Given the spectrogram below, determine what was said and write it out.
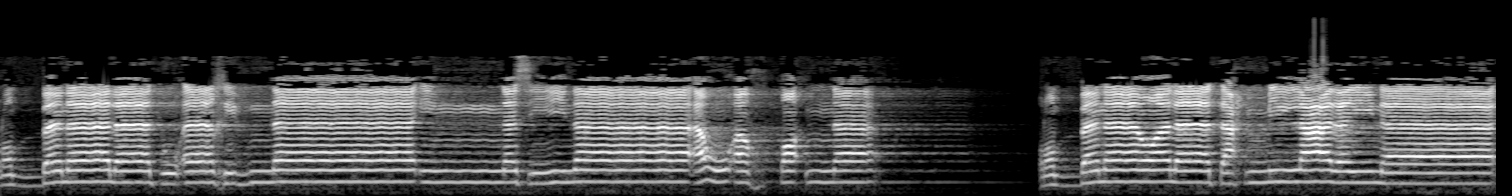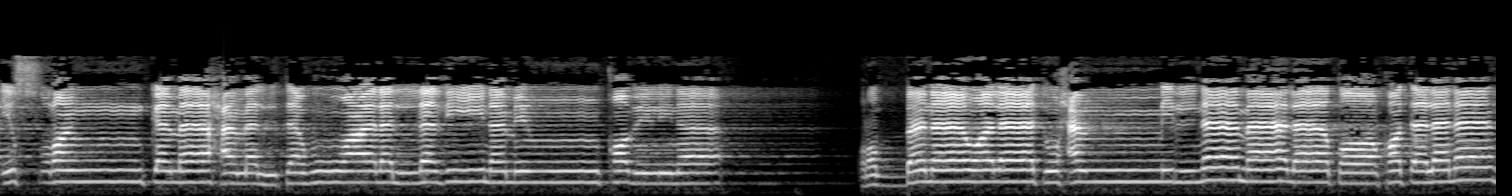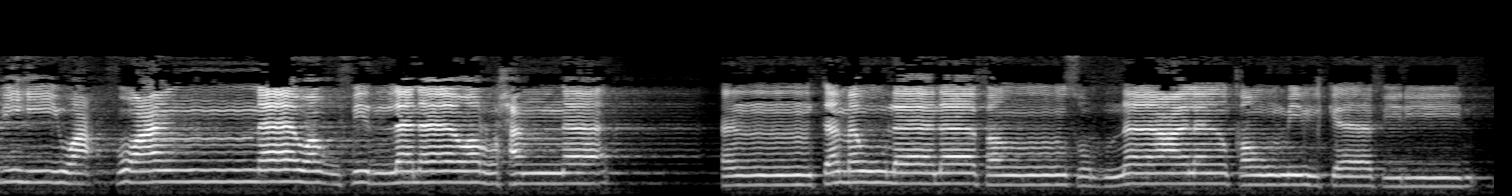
ربنا لا تؤاخذنا إن نسينا أو أخطأنا ربنا ولا تحمل علينا إصرا كما حملته على الذين من قبلنا ربنا ولا تحملنا ما لا طاقة لنا به واعف عنا واغفر لنا وارحمنا أنت مولانا فانصرنا على القوم الكافرين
